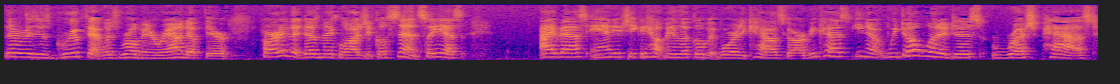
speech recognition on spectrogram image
there was this group that was roaming around up there. Part of it does make logical sense. So yes, I've asked Andy if she could help me look a little bit more into Kazgar because you know we don't want to just rush past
